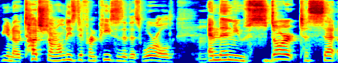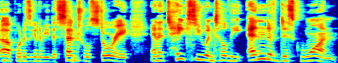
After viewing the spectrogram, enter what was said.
you know, touched on all these different pieces of this world, and then you start to set up what is going to be the central story, and it takes you until the end of disc one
